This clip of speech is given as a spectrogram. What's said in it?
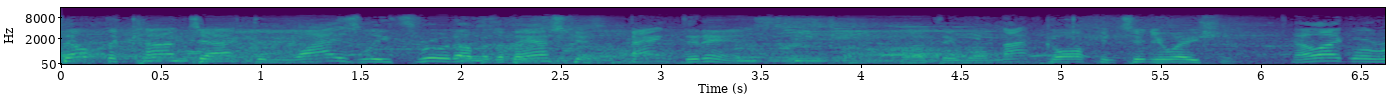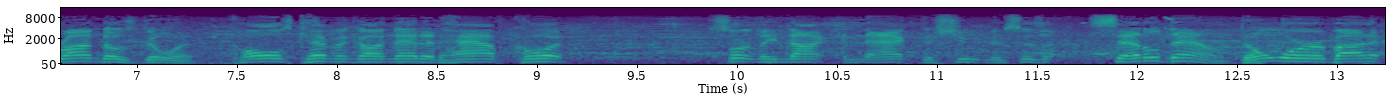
felt the contact and wisely threw it up at the basket, banked it in, but they will not call continuation. I like what Rondo's doing. Calls Kevin Garnett at half court. Certainly not in the act of shooting. It says, settle down. Don't worry about it.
